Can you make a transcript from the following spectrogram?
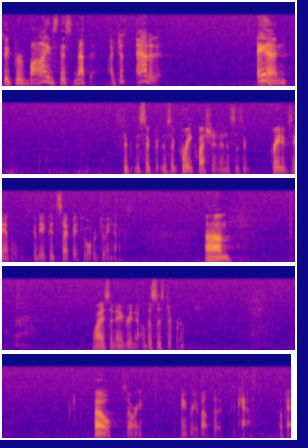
so he provides this method. I just added it. And, this is, a, this, is a, great question, and this is a great example. It's going to be a good segue to what we're doing next. Um, why is it angry now? This is different. Oh, sorry. Angry about the, the cast. Okay.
